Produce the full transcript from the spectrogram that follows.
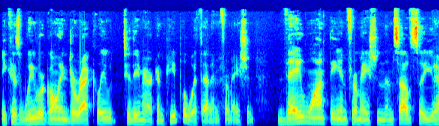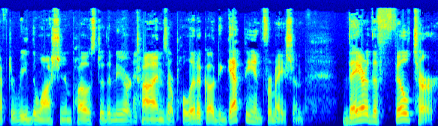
because we were going directly to the American people with that information. They want the information themselves, so you have to read the Washington Post or the New York Times or Politico to get the information. They are the filter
